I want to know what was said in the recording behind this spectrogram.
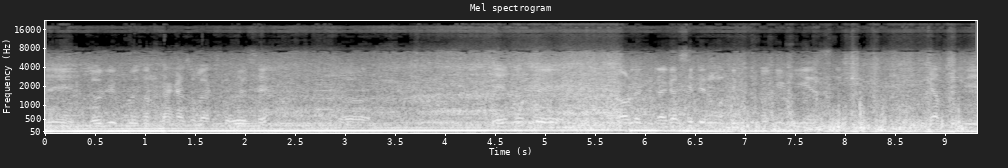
যে জরুরি প্রয়োজন ঢাকা চলে আসতে হয়েছে তো এই মুহূর্তে অলরেডি ঢাকা সিটির মধ্যে কিন্তু ঢুকে গিয়েছি গাবতলি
